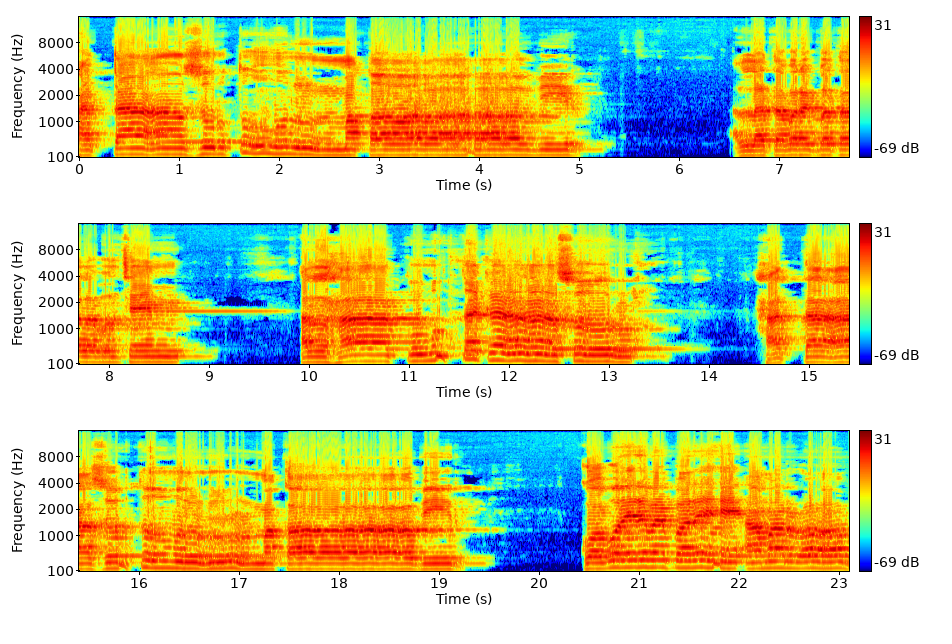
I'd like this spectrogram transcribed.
হাত্তা জুরতুমুল মাকাবির। আল্লাহ তাবারাক ওয়া তালা বলছেন আল্লাহকুমুত তাকাসুর হাত্তা জুরতুমুল মাকাবির। কবরের ব্যাপারে আমার রব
